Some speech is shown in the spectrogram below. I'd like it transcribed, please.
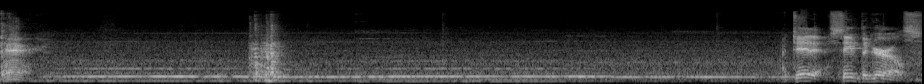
There. I did it. I saved the girls.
